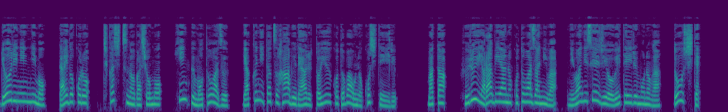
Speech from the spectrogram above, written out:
料理人にも台所、地下室の場所も貧富も問わず役に立つハーブであるという言葉を残している。また、古いアラビアのことわざには、庭に聖治を植えている者が、どうして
